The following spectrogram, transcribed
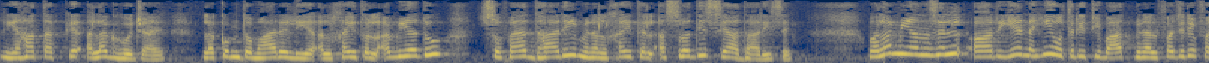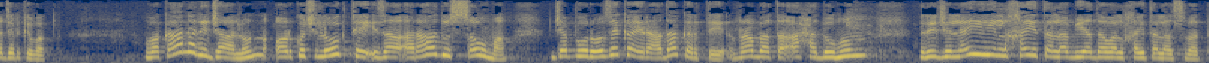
یہاں تک کہ الگ ہو جائے۔ لکم تمہارے لیے الخیت البید سفید دھاری من الخیت الاسودی سیاہ دھاری سے۔ ولم ینزل، اور یہ نہیں اتری تھی بات من الفجر، فجر کے وقت۔ وکان رجال اور کچھ لوگ تھے ازا اراد السوما جب وہ روزے کا ارادہ کرتے، ربط احدهم رجلئی الخیت الابید والخیت الاسود۔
